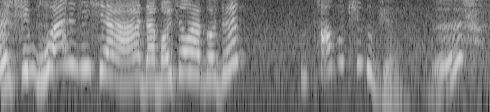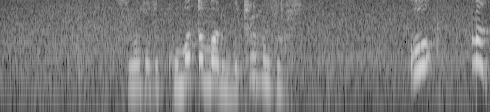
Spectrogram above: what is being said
에? 지금 뭐 하는 짓이야? 나 멀쩡하거든? 바보 취급이야. 에? 보여줘서 고맙단 말은 못할 망정. 어? 나,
